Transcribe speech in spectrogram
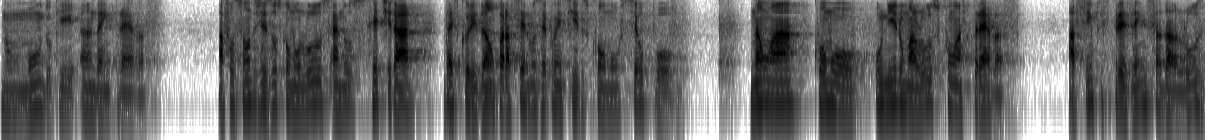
num mundo que anda em trevas. A função de Jesus como luz é nos retirar da escuridão para sermos reconhecidos como seu povo. Não há como unir uma luz com as trevas. A simples presença da luz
